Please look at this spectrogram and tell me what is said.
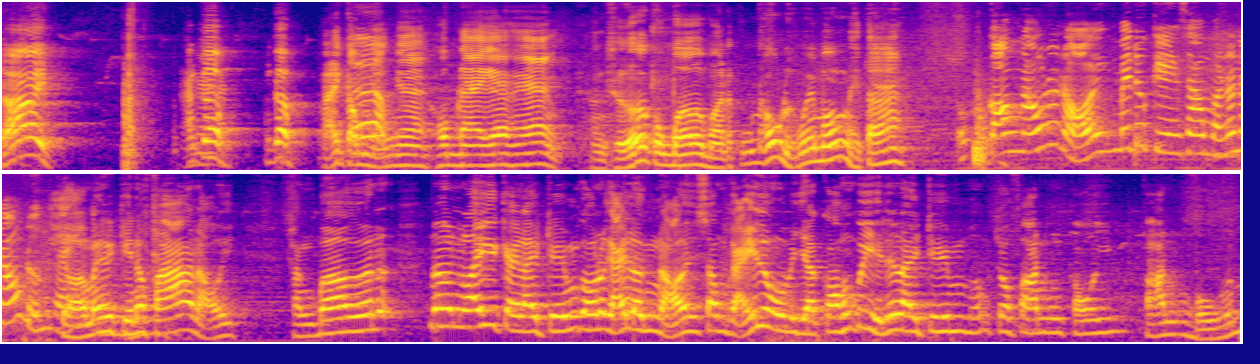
Rồi Ăn cơm, ăn cơm. Phải công nhận nha, hôm nay ha Thằng sữa con bơ mà nó cũng nấu được mấy món này ta. Ủa, con nấu nó nội mấy đứa kia sao mà nó nấu được vậy? Trời mấy đứa kia nó phá nội. Thằng bơ á, nó, nó lấy cái cây livestream của con nó gãy lưng nội Xong gãy luôn rồi bây giờ con không có gì để livestream Không cho fan con coi Fan con buồn lắm.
